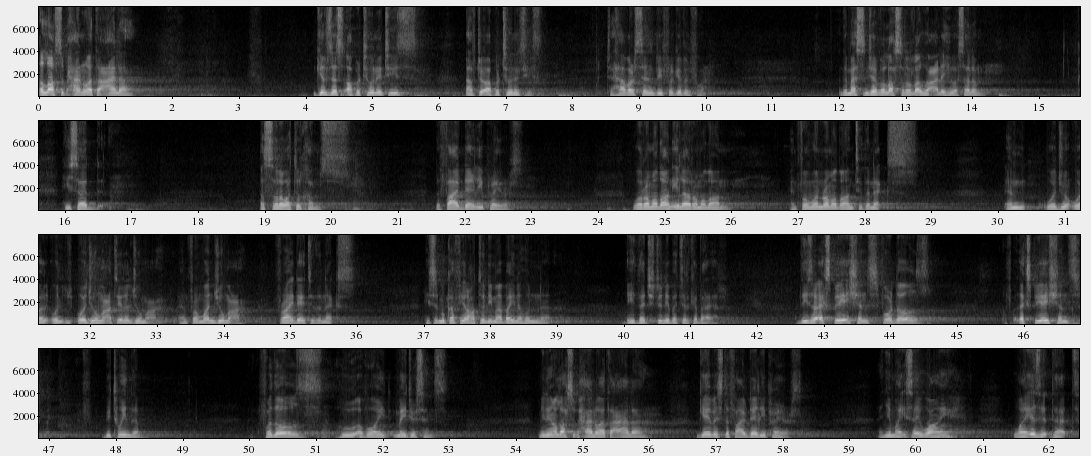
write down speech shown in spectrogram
Allah subhanahu wa ta'ala gives us opportunities after opportunities to have our sins be forgiven for. The Messenger of Allah sallallahu alayhi wasallam, he said, As-salawat al-khams, the five daily prayers, wa Ramadan ila Ramadan, and from one Ramadan to the next, and wa Jum'at ila al-Jum'ah, and from one Jum'ah, Friday to the next. He said, مكفرات لما بينهن إذا اجتنبت الكبائر. These are expiations for those, expiations between them, for those who avoid major sins. Meaning Allah subhanahu wa ta'ala gave us the five daily prayers. And you might say, why? Why is it that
